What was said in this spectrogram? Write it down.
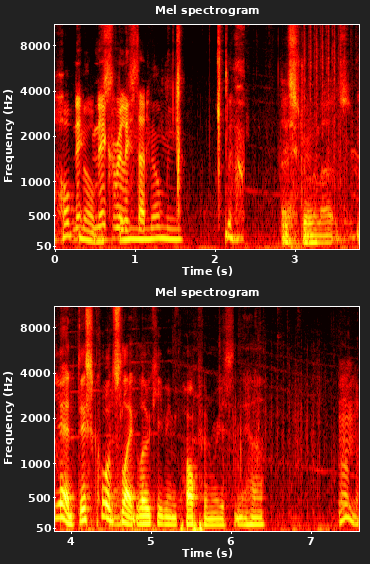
hobnobs. Nick really said- Nummy. Discord. Yeah, Discord's like low key been popping recently, huh? Hmm.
